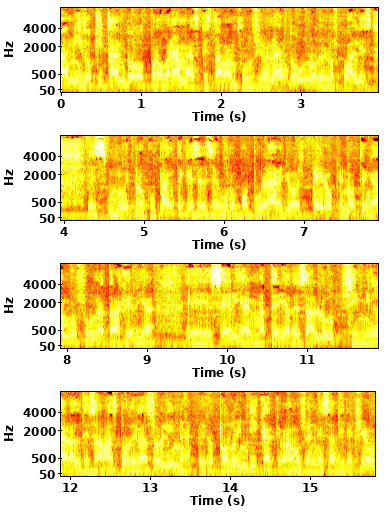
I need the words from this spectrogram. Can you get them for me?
han ido quitando programas que estaban funcionando, uno de los cuales es muy preocupante, que es el Seguro Popular. Yo espero que no tengamos una tragedia eh, seria en materia de salud similar al desabasto de gasolina, pero todo indica que vamos en esa dirección.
